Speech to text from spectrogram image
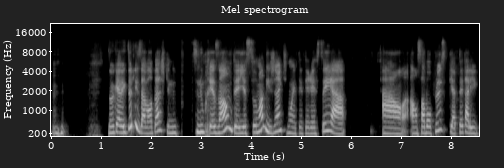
Donc, avec tous les avantages que nous, tu nous présentes, il y a sûrement des gens qui vont être intéressés à, en savoir plus, puis à peut-être aller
